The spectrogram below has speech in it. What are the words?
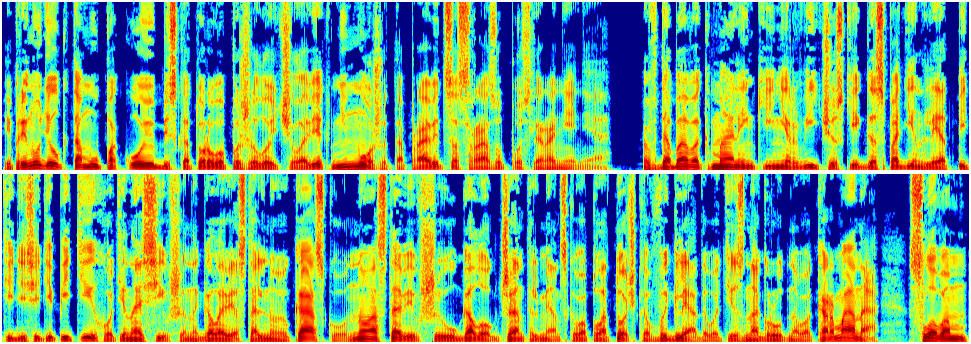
и принудил к тому покою, без которого пожилой человек не может оправиться сразу после ранения. Вдобавок маленький нервический господин лет 55, хоть и носивший на голове стальную каску, но оставивший уголок джентльменского платочка выглядывать из нагрудного кармана, словом,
